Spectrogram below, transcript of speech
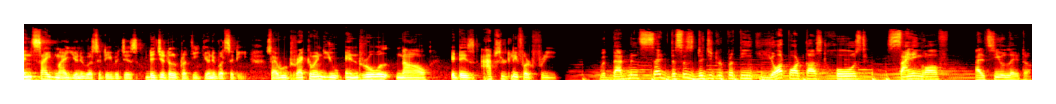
inside my university, which is Digital Pratik University. So, I would recommend you enroll now. It is absolutely for free. With that being said, this is Digital Pratik, your podcast host, signing off. I'll see you later.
